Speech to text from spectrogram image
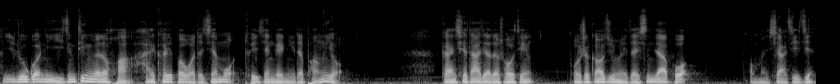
你如果你已经订阅的话，还可以把我的节目推荐给你的朋友。感谢大家的收听，我是高俊伟，在新加坡，我们下期见。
